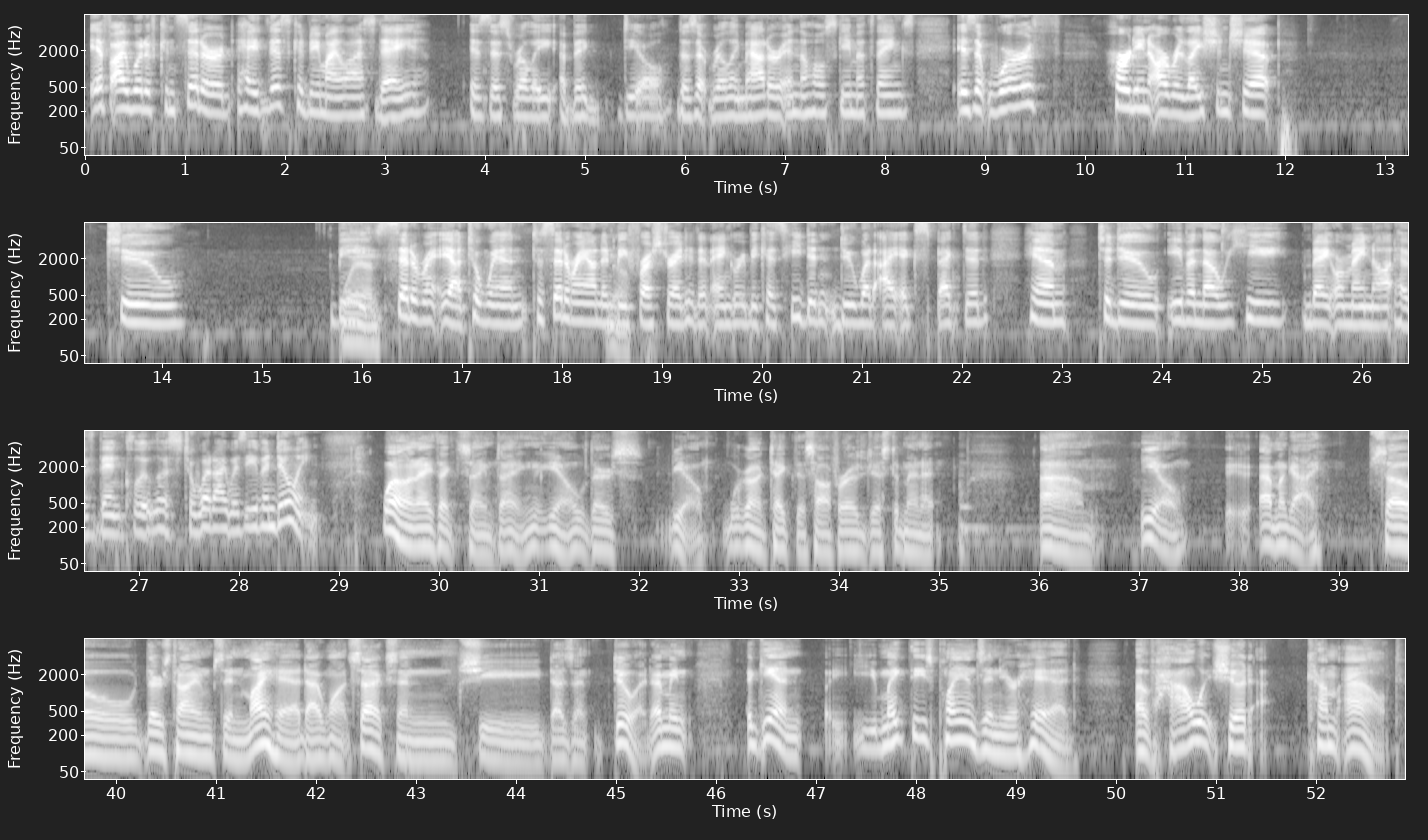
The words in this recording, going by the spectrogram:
if I would have considered, hey, this could be my last day, is this really a big deal? Does it really matter in the whole scheme of things? Is it worth hurting our relationship to be Win. sit around yeah to win to sit around and be frustrated and angry because he didn't do what i expected him to do even though he may or may not have been clueless to what i was even doing Well, and I think the same thing. You know, there's, you know, we're going to take this off road just a minute. Um, you know, I'm a guy. So there's times in my head I want sex and she doesn't do it. I mean, again, you make these plans in your head of how it should come out.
